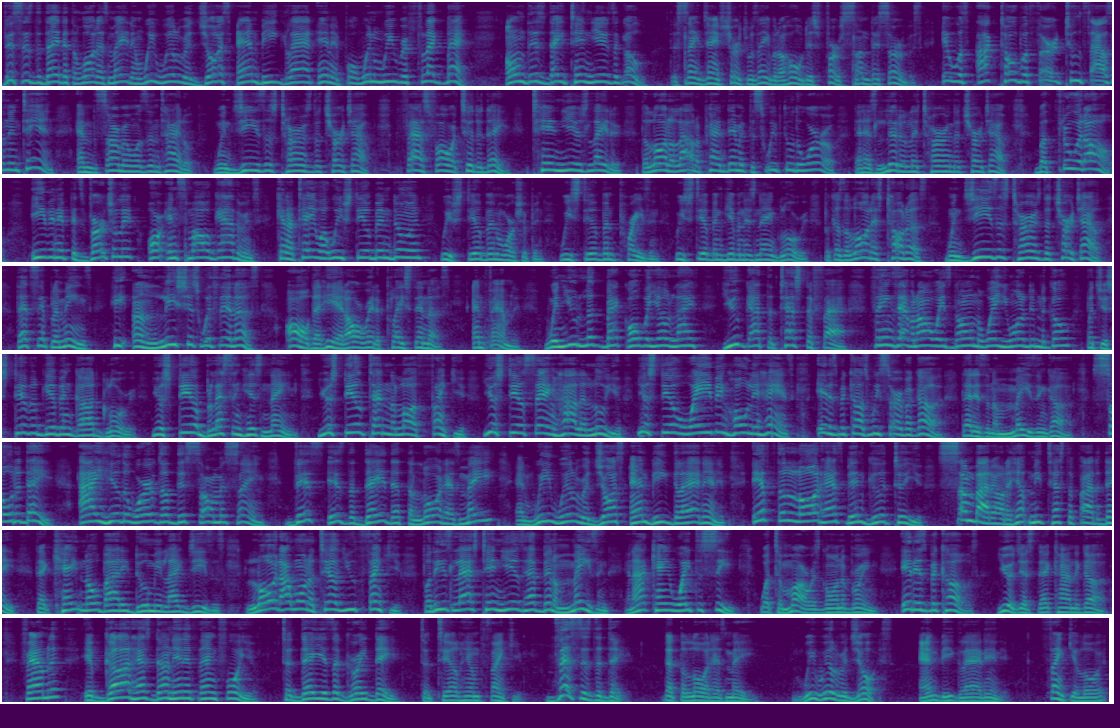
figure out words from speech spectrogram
This is the day that the Lord has made, and we will rejoice and be glad in it. For when we reflect back on this day 10 years ago, the St. James Church was able to hold its first Sunday service. It was October 3rd, 2010, and the sermon was entitled, When Jesus Turns the Church Out. Fast forward to today. 10 years later, the Lord allowed a pandemic to sweep through the world that has literally turned the church out. But through it all, even if it's virtually or in small gatherings. Can I tell you what we've still been doing? We've still been worshiping. We've still been praising. We've still been giving his name glory because the Lord has taught us when Jesus turns the church out, that simply means he unleashes within us all that he had already placed in us. And family, when you look back over your life, You've got to testify. Things haven't always gone the way you wanted them to go, but you're still giving God glory. You're still blessing His name. You're still telling the Lord, thank you. You're still saying hallelujah. You're still waving holy hands. It is because we serve a God that is an amazing God. So today, I hear the words of this psalmist saying, This is the day that the Lord has made, and we will rejoice and be glad in it. If the Lord has been good to you, somebody ought to help me testify today that can't nobody do me like Jesus. Lord, I want to tell you thank you for these last 10 years have been amazing, and I can't wait to see what tomorrow is going to bring. It is because you're just that kind of God. Family, if God has done anything for you, today is a great day to tell him thank you. This is the day that the Lord has made. And We will rejoice and be glad in it. Thank you, Lord.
